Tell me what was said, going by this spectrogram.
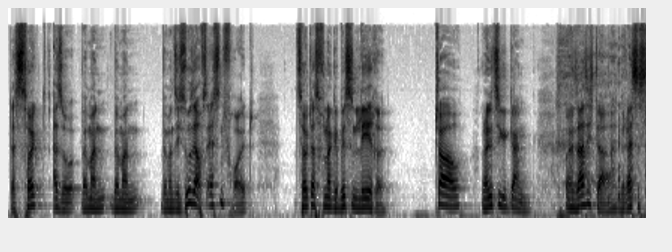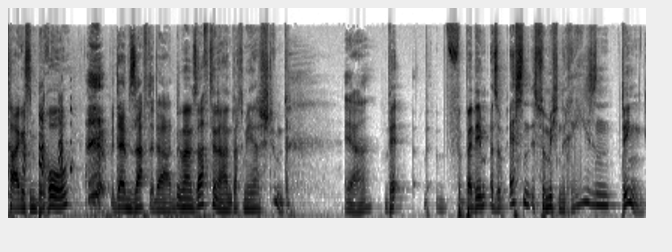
das zeugt, also wenn man, wenn man, wenn man sich so sehr aufs Essen freut, zeugt das von einer gewissen Leere. Ciao. Und dann ist sie gegangen. Und dann saß ich da, den Rest des Tages im Büro, Mit deinem Saft in der Hand. mit meinem Saft in der Hand, dachte mir, ja, das stimmt. Ja. Wer, bei dem, also Essen ist für mich ein Riesending.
